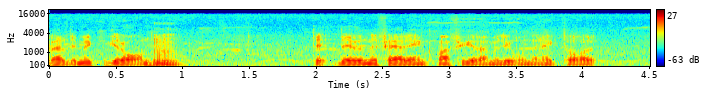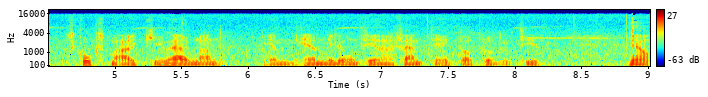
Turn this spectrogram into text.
väldigt mycket gran. Mm. Det, det, är ungefär 1,4 miljoner hektar skogsmark i Värmland. 1 350 hektar produktiv. Ja.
